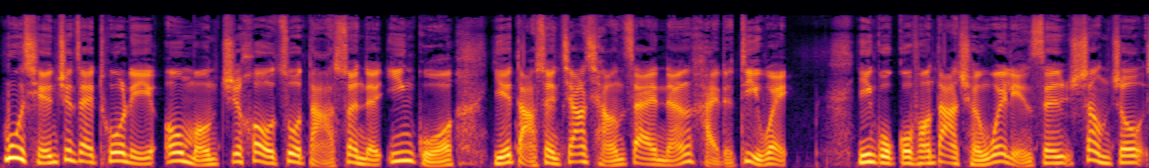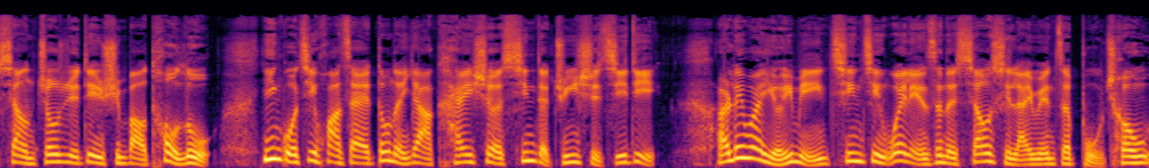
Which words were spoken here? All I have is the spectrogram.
目前正在脱离欧盟之后做打算的英国，也打算加强在南海的地位。英国国防大臣威廉森上周向《周日电讯报》透露，英国计划在东南亚开设新的军事基地。而另外有一名亲近威廉森的消息来源则补充，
